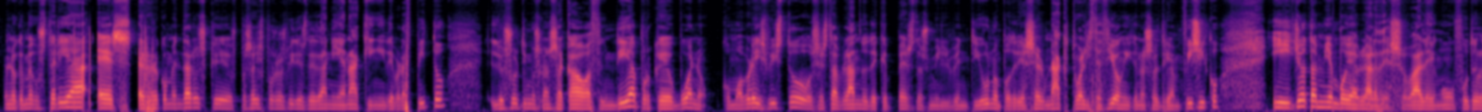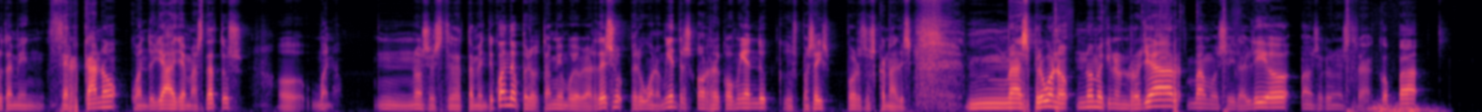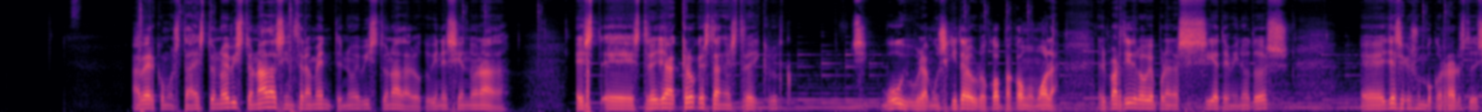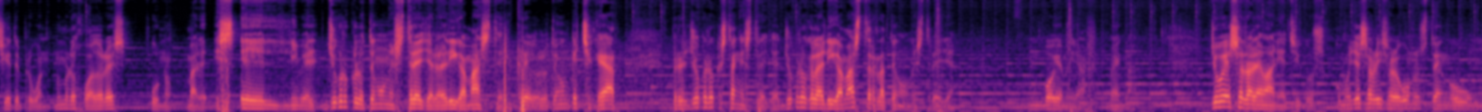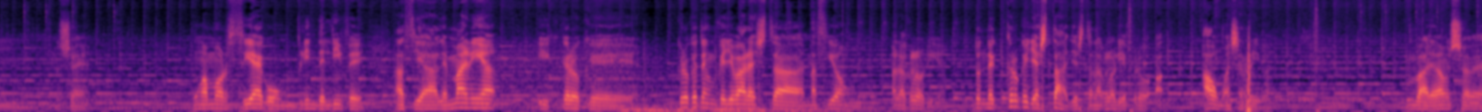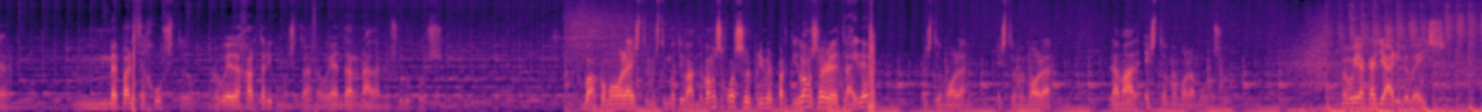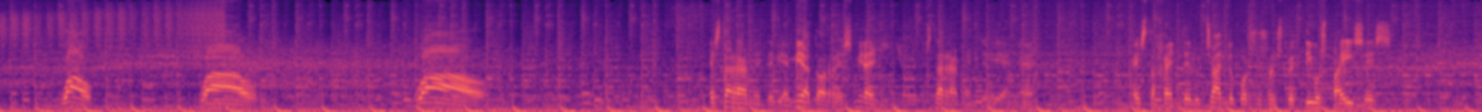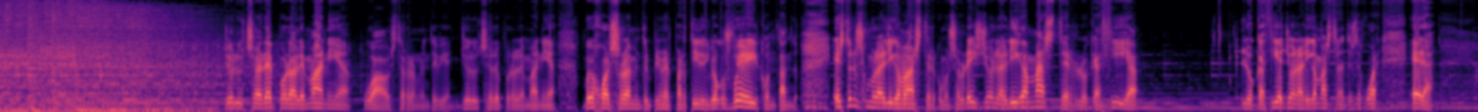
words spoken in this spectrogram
lo que me gustaría es recomendaros que os pasáis por los vídeos de Dani Anakin y de Brad Pito, los últimos que han sacado hace un día, porque, bueno, como habréis visto, se está hablando de que PES 2021 podría ser una actualización y que no saldría en físico, y yo también voy a hablar de eso, ¿vale? En un futuro también cercano, cuando ya haya más datos, o, bueno, no sé exactamente cuándo, pero también voy a hablar de eso. Pero bueno, mientras os recomiendo que os paséis por esos canales. Más, pero bueno, no me quiero enrollar. Vamos a ir al lío. Vamos a crear nuestra copa. A ver cómo está. Esto no he visto nada, sinceramente. No he visto nada, lo que viene siendo nada. Eh, estrella, creo que está en estrella. Uy, la musiquita de la Eurocopa, cómo mola. El partido lo voy a poner a 7 minutos. Eh, ya sé que es un poco raro esto de 7, pero bueno, número de jugadores 1. Vale, es el nivel. Yo creo que lo tengo en estrella, la Liga Master, creo. Lo tengo que chequear. Pero yo creo que está en estrella. Yo creo que la Liga Master la tengo en estrella. Voy a mirar, venga. Yo voy a ser Alemania, chicos. Como ya sabréis algunos, tengo un... No sé un amor ciego, un blind live hacia Alemania y creo que creo que tengo que llevar a esta nación a la gloria. Donde creo que ya está, ya está en la gloria, pero aún más arriba. Vale, vamos a ver. Me parece justo. Lo voy a dejar tal y como está, no voy a andar nada en los grupos. Buah, cómo mola esto, me estoy motivando. Vamos a jugar solo el primer partido. Vamos a ver el tráiler. Esto mola, esto me mola. La madre, esto me mola mucho. Me voy a callar y lo veis. ¡Wow! ¡Wow! ¡Wow! Está realmente bien. Mira Torres, mira el niño. Está realmente bien, ¿eh? Esta gente luchando por sus respectivos países. Yo lucharé por Alemania. Wow, está realmente bien. Yo lucharé por Alemania. Voy a jugar solamente el primer partido y luego os voy a ir contando. Esto no es como la Liga Master. Como sabréis, yo en la Liga Master lo que hacía... Lo que hacía yo en la Liga Master antes de jugar era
